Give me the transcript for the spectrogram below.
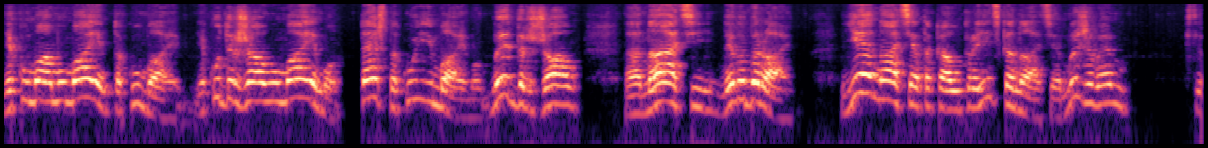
Яку маму маємо, таку маємо. Яку державу маємо, теж таку і маємо. Ми держав, е, націй не вибираємо. Є нація така, українська нація. Ми живемо, е,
